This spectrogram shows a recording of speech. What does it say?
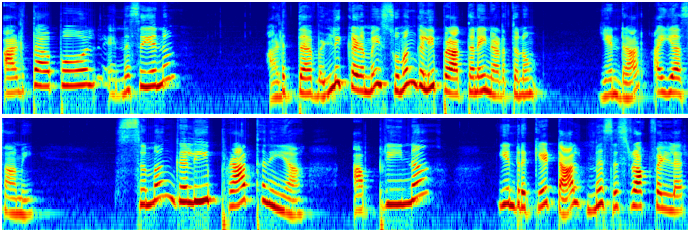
அடுத்தா போல் என்ன செய்யணும்? அடுத்த வெள்ளிக்கிழமை சுமங்கலி பிரார்த்தனை நடத்தணும் என்றார் ஐயாசாமி. சுமங்கலி பிரார்த்தனையா? அப்படின்னா? என்று கேட்டால் மிஸ்ஸஸ் ராக்ஃபெல்லர்.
